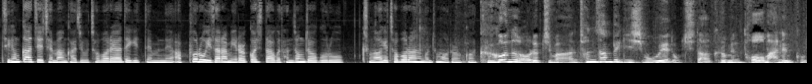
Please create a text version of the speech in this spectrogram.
지금까지의 죄만 가지고 처벌해야 되기 때문에 앞으로 이 사람이 이럴 것이다 하고 단정적으로 중하게 처벌하는 건 좀 어려울 것 같아요. 그거는 어렵지만 1325회 녹취다. 그러면 더 많은 그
